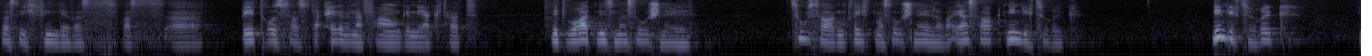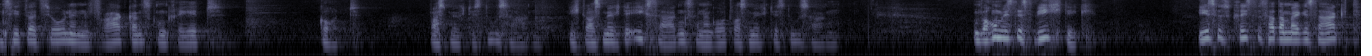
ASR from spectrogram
was ich finde, was, was äh, Petrus aus der eigenen Erfahrung gemerkt hat. Mit Worten ist man so schnell. Zusagen trifft man so schnell. Aber er sagt, nimm dich zurück. Nimm dich zurück in Situationen und frag ganz konkret Gott, was möchtest du sagen? Nicht, was möchte ich sagen, sondern Gott, was möchtest du sagen? Und warum ist es wichtig? Jesus Christus hat einmal gesagt,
